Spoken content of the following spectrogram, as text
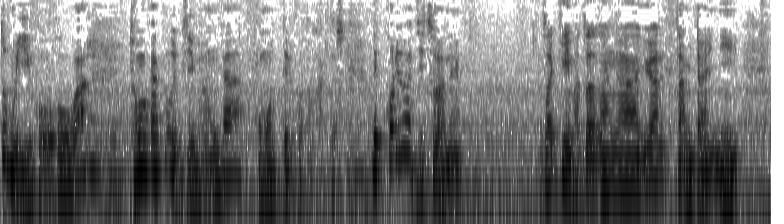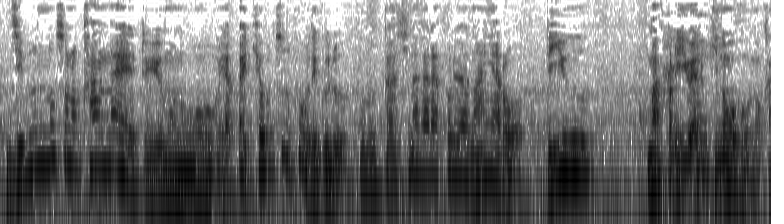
最もいい方法はともかく自分が思っていることを書き出す。でこれは実はねさっき松田さんが言われてたみたいに自分のその考えというものをやっぱり共通項でグループ化しながらこれは何やろうっていうまあこれいわゆる機能法の考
